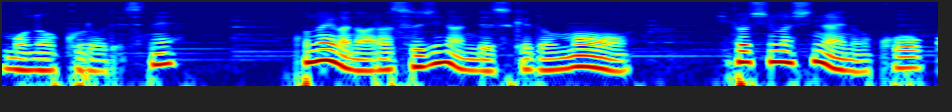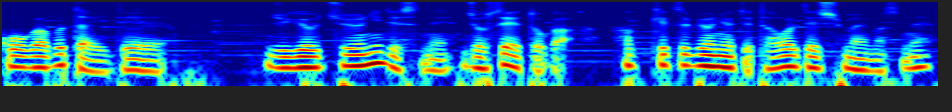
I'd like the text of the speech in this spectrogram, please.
モノクロですね。この映画のあらすじなんですけども、広島市内の高校が舞台で、授業中にですね、女生徒が白血病によって倒れてしまいますね。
